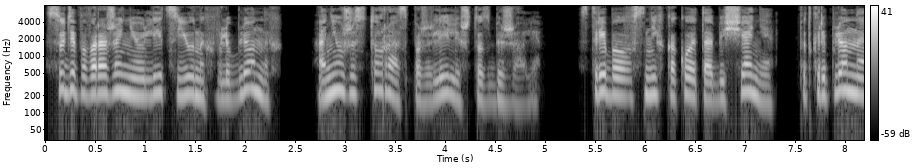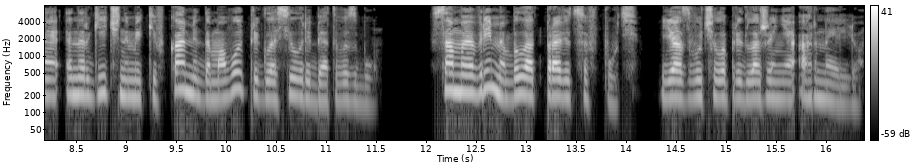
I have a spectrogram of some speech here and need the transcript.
Судя по выражению лиц юных влюбленных, они уже сто раз пожалели, что сбежали. Стребовав с них какое-то обещание, подкрепленное энергичными кивками, домовой пригласил ребят в избу. Самое время было отправиться в путь. Я озвучила предложение Арнеллю.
